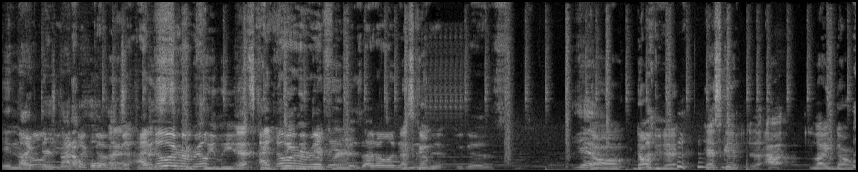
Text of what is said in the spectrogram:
and like there's not a whole her bunch of. I know her real- completely. That's I know completely her real different. name is. I don't want to That's use com- it because Yeah, Don't don't do that. That's good. I like don't.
